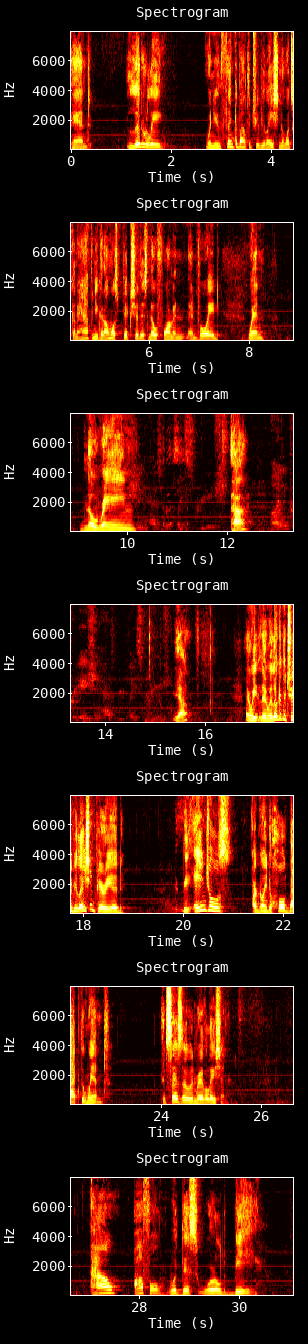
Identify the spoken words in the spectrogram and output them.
And literally, when you think about the tribulation and what's going to happen, you can almost picture this no form and, and void when no rain. Huh? Uncreation has replaced creation. Yeah. And we, when we look at the tribulation period, the angels are going to hold back the wind. It says so in Revelation. How awful would this world be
